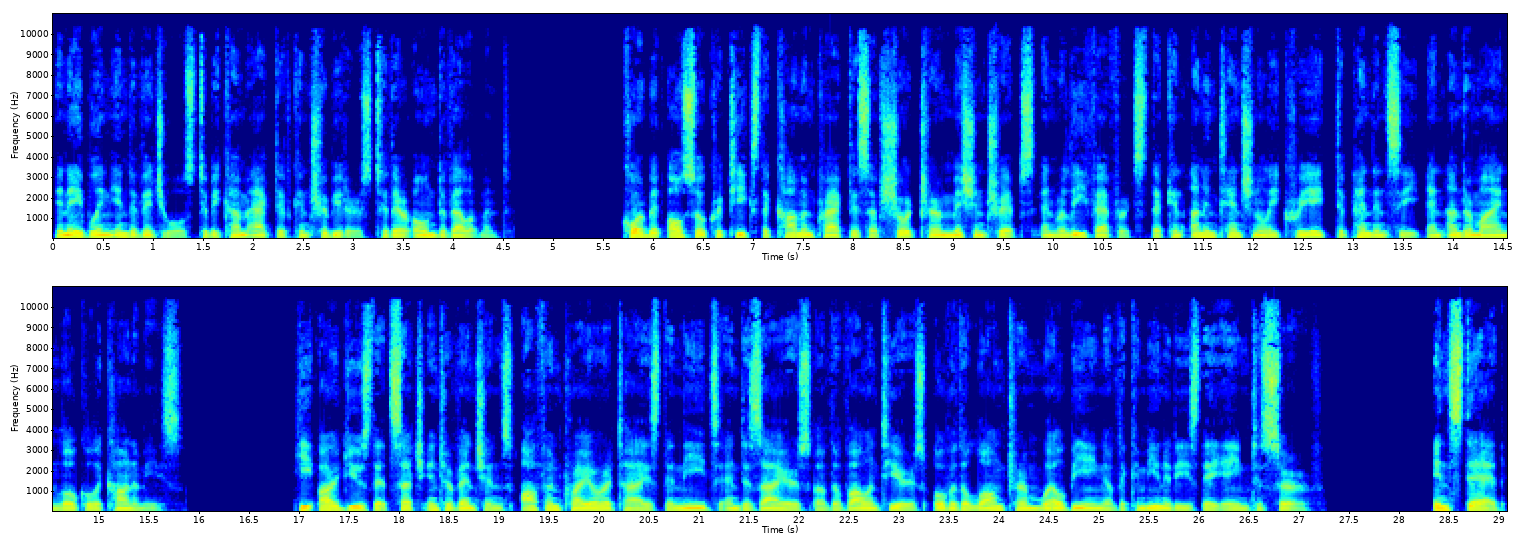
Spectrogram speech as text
enabling individuals to become active contributors to their own development. Corbett also critiques the common practice of short-term mission trips and relief efforts that can unintentionally create dependency and undermine local economies. He argues that such interventions often prioritize the needs and desires of the volunteers over the long-term well-being of the communities they aim to serve. Instead,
